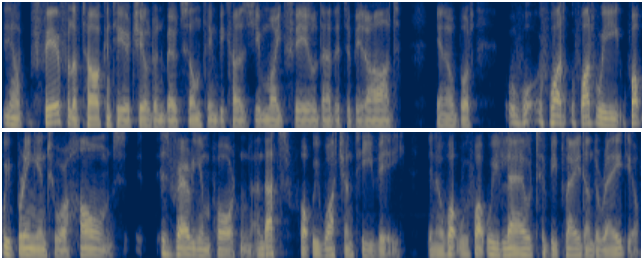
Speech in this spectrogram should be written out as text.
you know fearful of talking to your children about something because you might feel that it's a bit odd, you know, but what what we what we bring into our homes is very important, and that's what we watch on TV you know what we what we allow to be played on the radio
